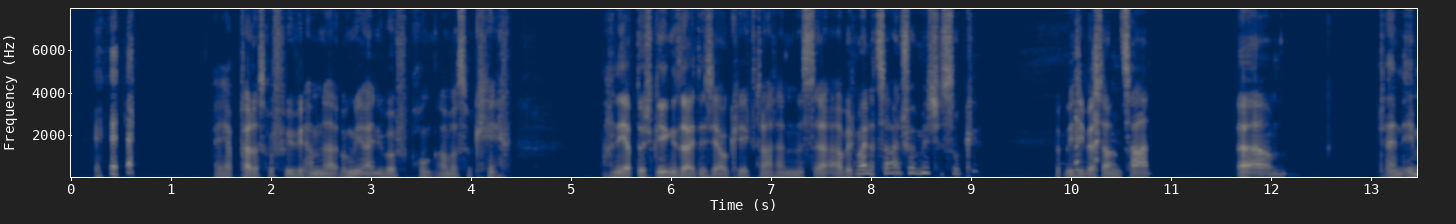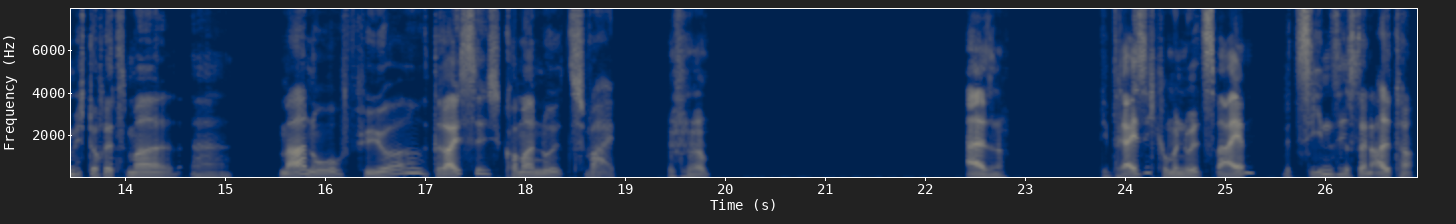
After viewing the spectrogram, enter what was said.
ich habe gerade das Gefühl, wir haben da irgendwie einen Übersprung, aber ist okay. Ach nee, ihr habt euch gegenseitig. Ja, okay, klar, dann ist ja. Aber ich meine, Zahlen für mich ist okay. Ich habe nicht die besseren Zahlen. Ähm, dann nehme ich doch jetzt mal äh, Mano für 30,02. Mhm. Also, die 30,02 beziehen sich. Das ist dein Alter.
